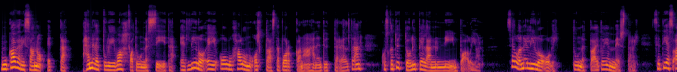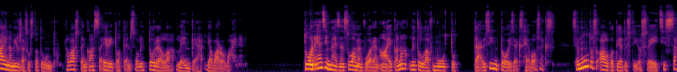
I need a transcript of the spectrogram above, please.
Mun kaveri sanoi, että hänelle tuli vahva tunne siitä, että Lilo ei ollut halunnut ottaa sitä porkkanaa hänen tyttäreltään, koska tyttö oli pelännyt niin paljon. Sellainen Lilo oli, tunnetaitojen mestari. Se ties aina, miltä susta tuntui, ja lasten kanssa eritoten se oli todella lempeä ja varovainen. Tuon ensimmäisen Suomen vuoden aikana Little Love muuttui täysin toiseksi hevoseksi. Se muutos alkoi tietysti jo Sveitsissä,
